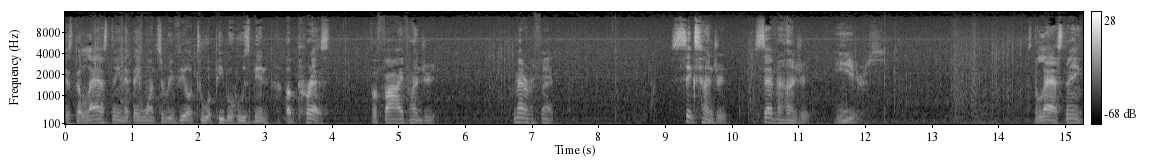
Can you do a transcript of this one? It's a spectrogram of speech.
is the last thing that they want to reveal to a people who's been oppressed for 500, matter of fact, 600, 700 years. The last thing.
